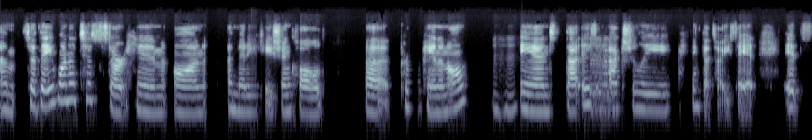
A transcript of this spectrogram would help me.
um, so they wanted to start him on a medication called uh, propranolol mm-hmm. and that is actually i think that's how you say it it's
